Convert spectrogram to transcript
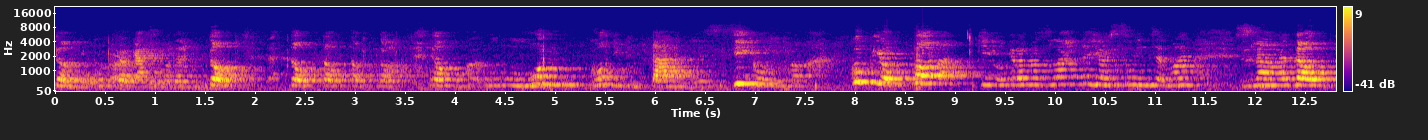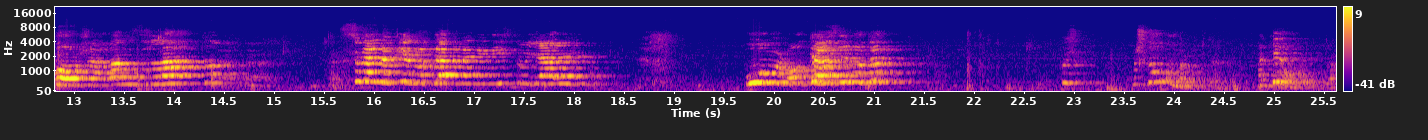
Mi je kupio gospodar, to, to, to, to, to, to, u ovom godinu dana mi je sigurno kupio pola kilograma zlata, joj sunce moje, znam da obožavam zlato. Sve dok jednog dana meni nisu javili. Umro, kazimo da... Pa Pa što umro? Ma gdje umro?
